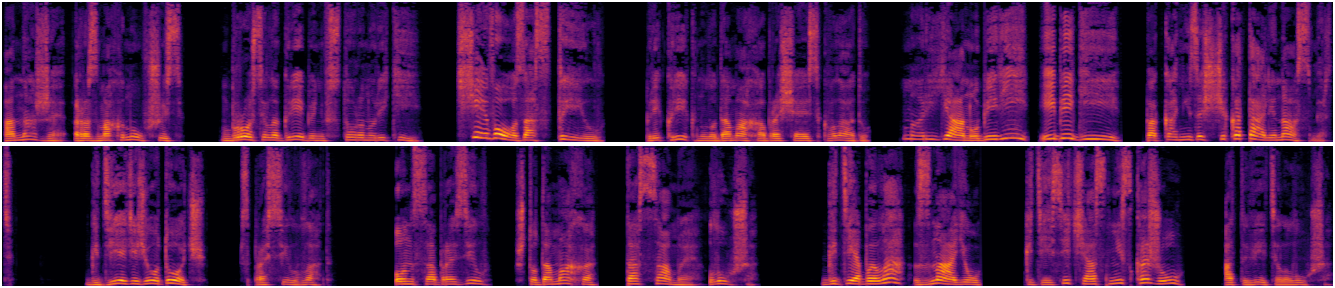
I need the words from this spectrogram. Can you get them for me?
Она же, размахнувшись, бросила гребень в сторону реки. «Чего застыл?» — прикрикнула Дамаха, обращаясь к Владу. «Марьяну бери и беги, пока не защекотали насмерть». «Где ее дочь?» — спросил Влад. Он сообразил, что Дамаха — та самая Луша. «Где была, знаю. Где сейчас, не скажу», — ответила Луша.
